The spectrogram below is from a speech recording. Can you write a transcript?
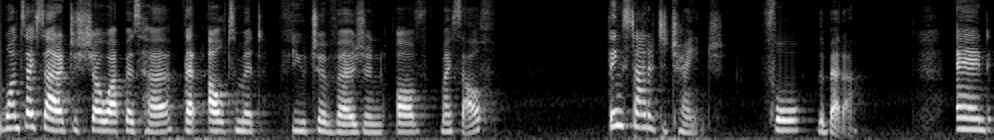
Once I started to show up as her, that ultimate future version of myself, things started to change for the better. And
